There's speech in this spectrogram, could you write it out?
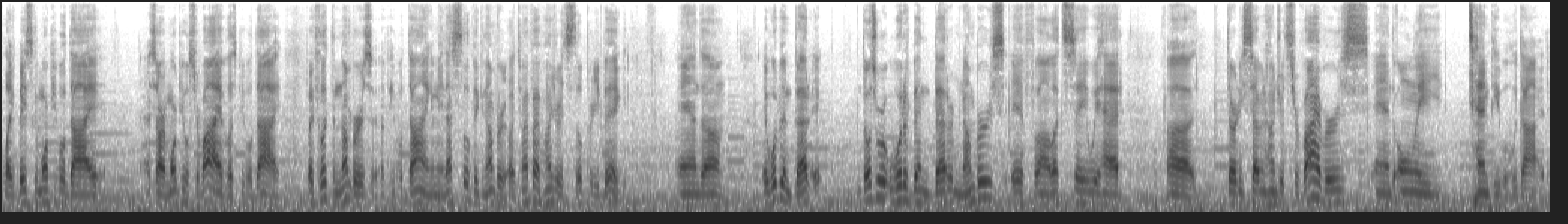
like basically more people die uh, sorry, more people survive, less people die. But if you look at the numbers of people dying, I mean, that's still a big number. Like 2,500 is still pretty big. And um, it would have been better, those would have been better numbers if, uh, let's say, we had uh, 3,700 survivors and only 10 people who died.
